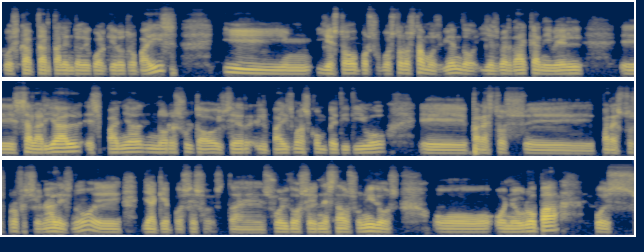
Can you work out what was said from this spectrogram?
pues, captar talento de cualquier otro país. Y, esto, por supuesto, lo estamos viendo. Y es verdad que a nivel eh, salarial, España no resulta hoy ser el país más competitivo eh, para, estos, para estos profesionales, ¿no? ya que pues eso, está, sueldos en Estados Unidos o, en Europa, pues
